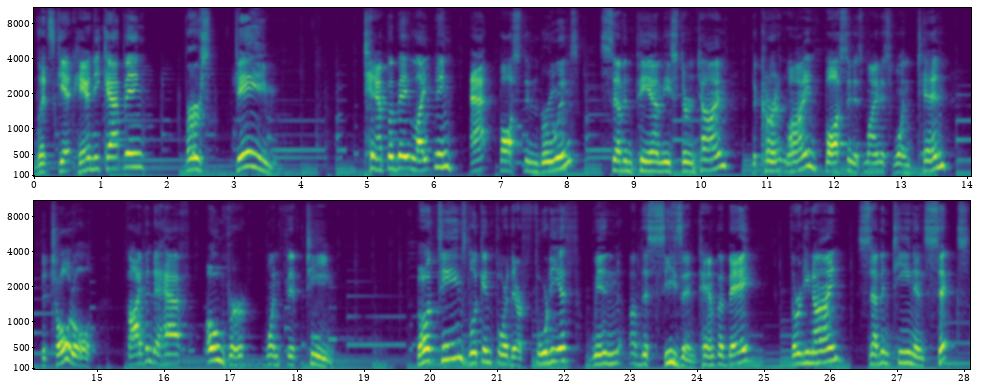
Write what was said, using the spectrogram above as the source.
Let's get handicapping. First game Tampa Bay Lightning at Boston Bruins, 7 p.m. Eastern Time. The current line Boston is minus 110. The total five and a half over 115. Both teams looking for their 40th win of the season. Tampa Bay 39, 17 and 6,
